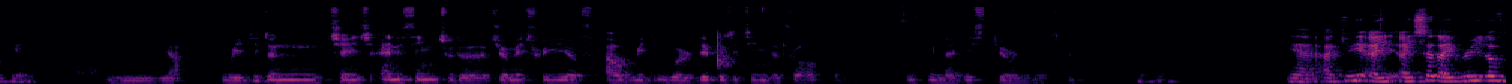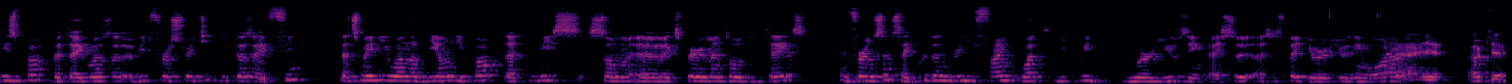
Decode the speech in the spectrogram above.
Okay. Mm, yeah, we didn't change anything to the geometry of how we were depositing the drop or something like this during the experiment. Yeah, actually, I, I said I really love this part, but I was a, bit frustrated because I think that's maybe one of the only parts that miss some uh, experimental details. And for instance, I couldn't really find what liquid you were using. I, su- I suspect you were using water. Ah, yeah, okay.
